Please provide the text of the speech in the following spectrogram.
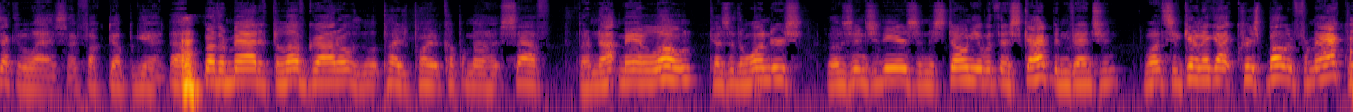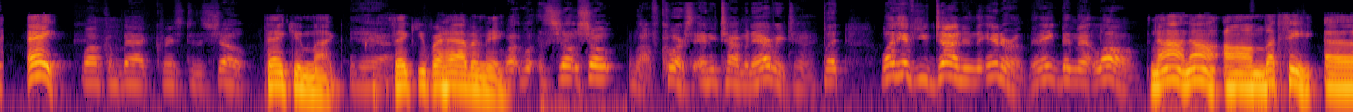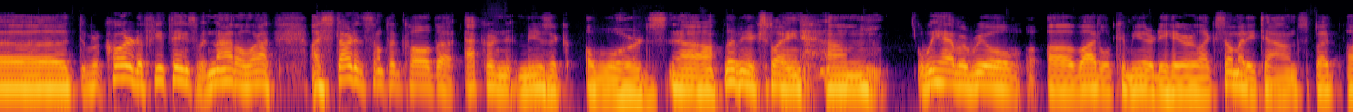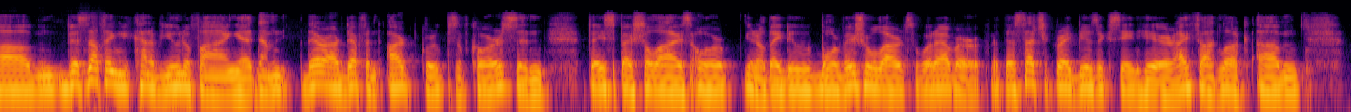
Second to last. I fucked up again. Uh, Brother Matt at the Love Grotto, the Pleasure Point, a couple miles south. But I'm not man alone because of the wonders. Those engineers in Estonia with their Skype invention. Once again, I got Chris Butler from Akron. Hey, Welcome back, Chris, to the show. thank you, Mike. Yeah. Thank you for having me. What- so, so, well, of course, anytime and every time. But what have you done in the interim? It ain't been that long. No, no. Um, let's see. Uh, recorded a few things, but not a lot. I started something called the Akron Music Awards. Now, let me explain. Um, we have a real uh, vital community here, like so many towns, but um, there's nothing kind of unifying it. I mean, there are different art groups, of course, and they specialize, or you know, they do more visual arts or whatever. But there's such a great music scene here. I thought, look. Um,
